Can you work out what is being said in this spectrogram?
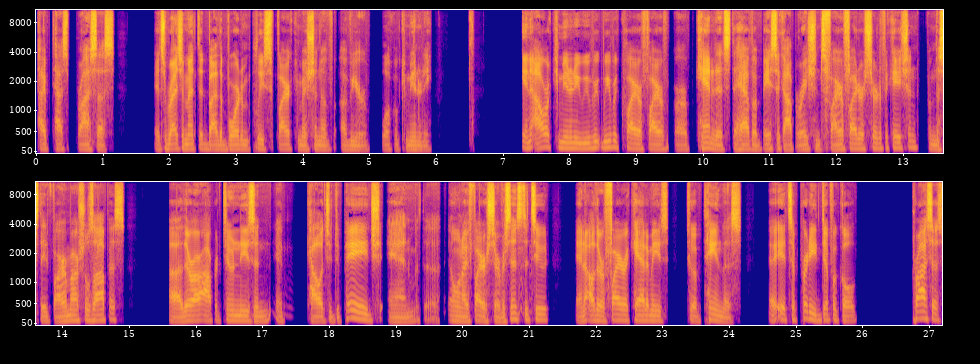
type test process. It's regimented by the board and police fire commission of of your local community. In our community, we, re- we require fire or candidates to have a basic operations firefighter certification from the state fire marshal's office. Uh, there are opportunities in, at College of DuPage and with the Illinois Fire Service Institute and other fire academies to obtain this. Uh, It's a pretty difficult process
